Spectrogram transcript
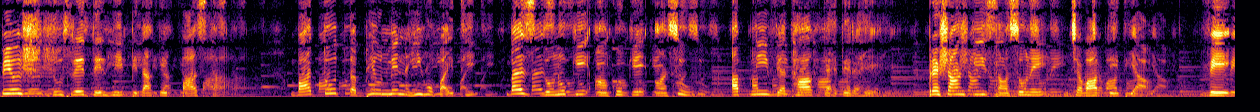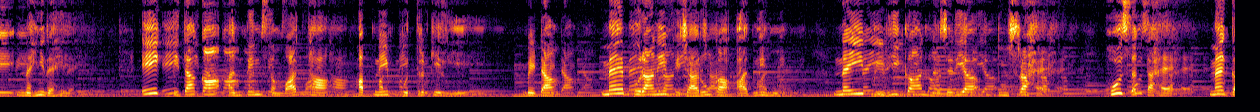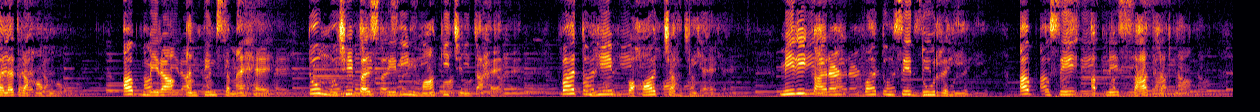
पीयूष दूसरे दिन ही पिता के पास था। बात तो तब भी उनमें नहीं हो पाई थी। बस दोनों की आँखों के आँसू अपनी व्यथा कहते रहे। प्रशांत की सांसों ने जवाब दे दिया, वे नहीं रहे। एक पिता का अंतिम संवाद था अपने पुत्र के लिए। बेटा, मैं पुराने विचारों का आदमी हूँ। नई पीढ़ी का नज़रिया दूसरा है। हो सकता है मैं गलत रहा हूँ। अब मेरा अंतिम समय है तो मुझे बस तेरी माँ की चिंता है। वह तुम्हें बहुत चाहती है। मेरे कारण वह तुमसे दूर रही। अब उसे अपने साथ रखना।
